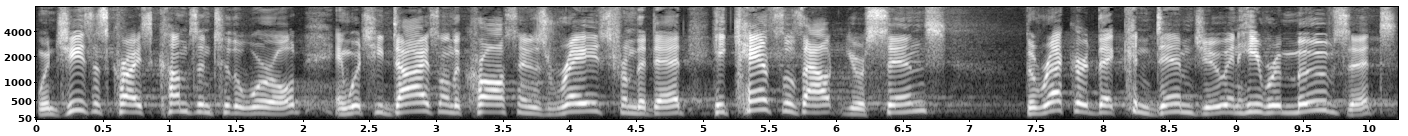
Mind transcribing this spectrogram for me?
When Jesus Christ comes into the world, in which he dies on the cross and is raised from the dead, he cancels out your sins, the record that condemned you, and he removes it,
